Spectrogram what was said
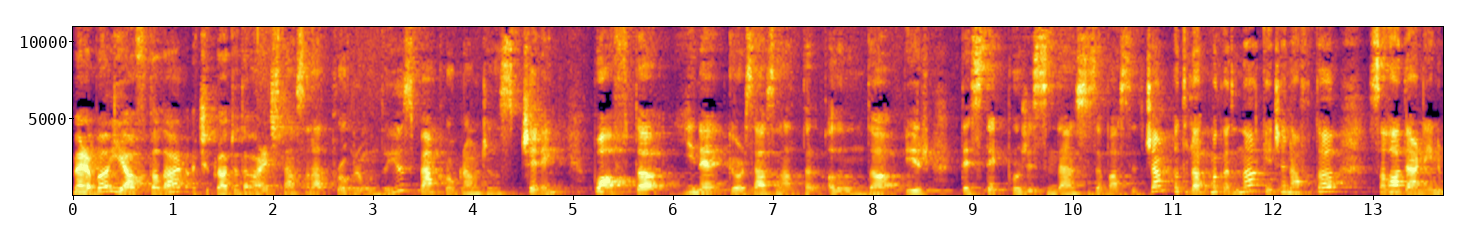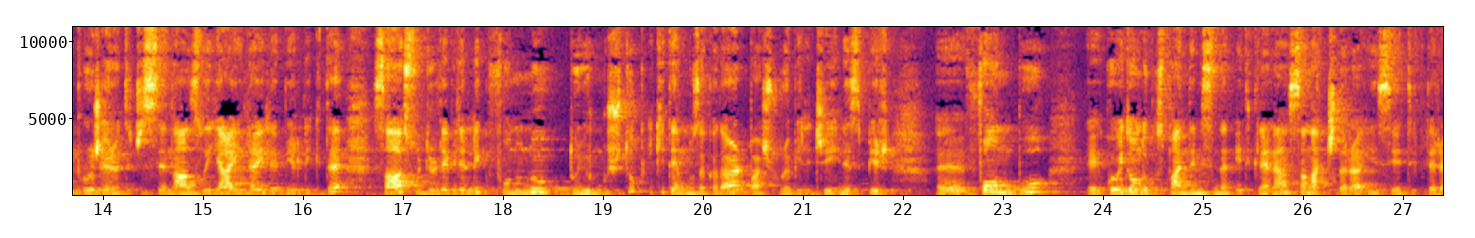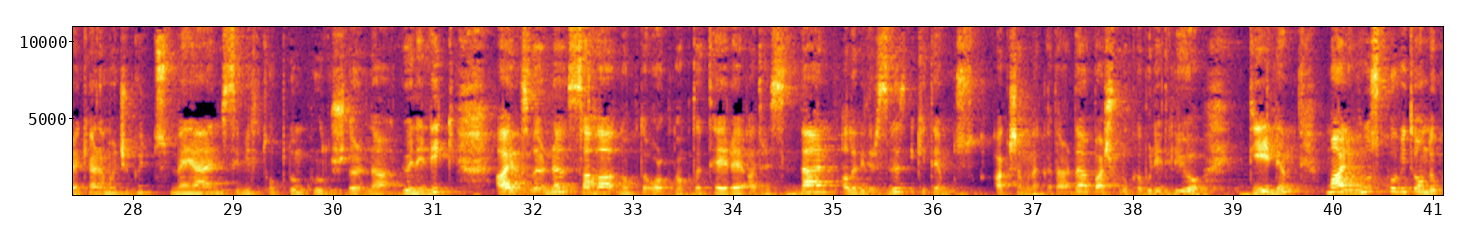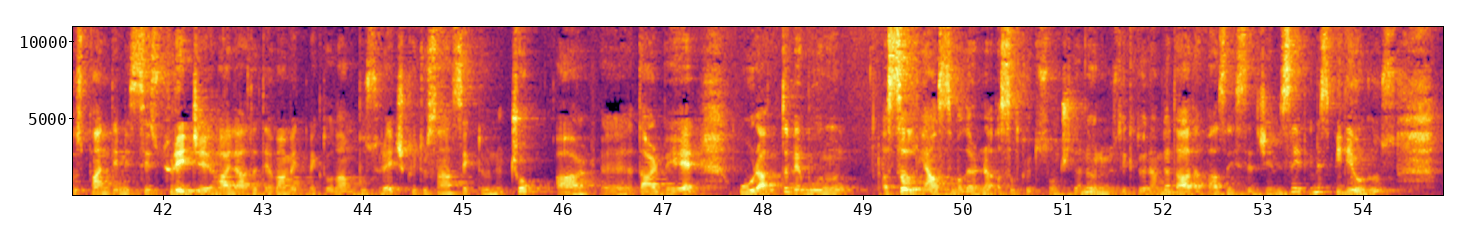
Merhaba, iyi haftalar. Açık Radyo'da Hariçten Sanat programındayız. Ben programcınız Çelenk. Bu hafta yine görsel sanatlar alanında bir destek projesinden size bahsedeceğim. Hatırlatmak adına geçen hafta Saha Derneği'nin proje yöneticisi Nazlı Yayla ile birlikte Saha Sürdürülebilirlik Fonu'nu duyurmuştuk. 2 Temmuz'a kadar başvurabileceğiniz bir e, fon bu. E, Covid-19 pandemisinden etkilenen sanatçılara, inisiyatiflere, kar amacı gütmeyen sivil toplum kuruluşlarına yönelik ayrıntılarını saha.org.tr adresinden alabilirsiniz. 2 Temmuz akşamına kadar da başvuru kabul ediliyor diyelim. Malumunuz Covid-19 pandemisi süreci hala da devam etmekte olan bu süreç kültür sanat sektörünü çok ağır e, darbeye uğrattı ve bunun asıl yansımalarını, asıl kötü sonuçlarını önümüzdeki dönemde daha da fazla hissedeceğimizi hepimiz biliyoruz.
